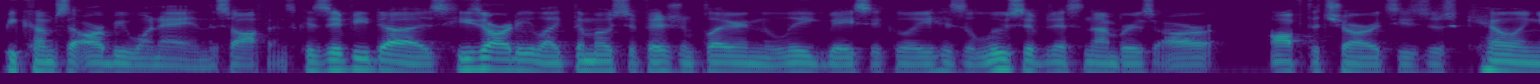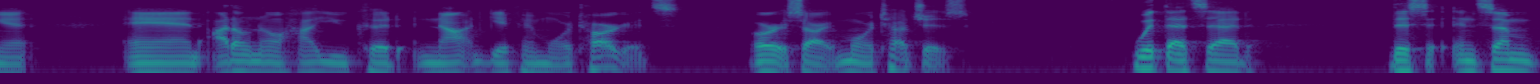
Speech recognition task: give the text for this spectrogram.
becomes the RB1A in this offense. Because if he does, he's already like the most efficient player in the league, basically. His elusiveness numbers are off the charts. He's just killing it. And I don't know how you could not give him more targets or, sorry, more touches. With that said, this in some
